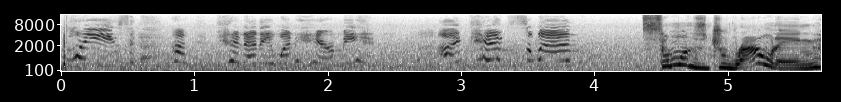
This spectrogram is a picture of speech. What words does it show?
Please! Uh, Can anyone hear me? I can't swim! Someone's drowning!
